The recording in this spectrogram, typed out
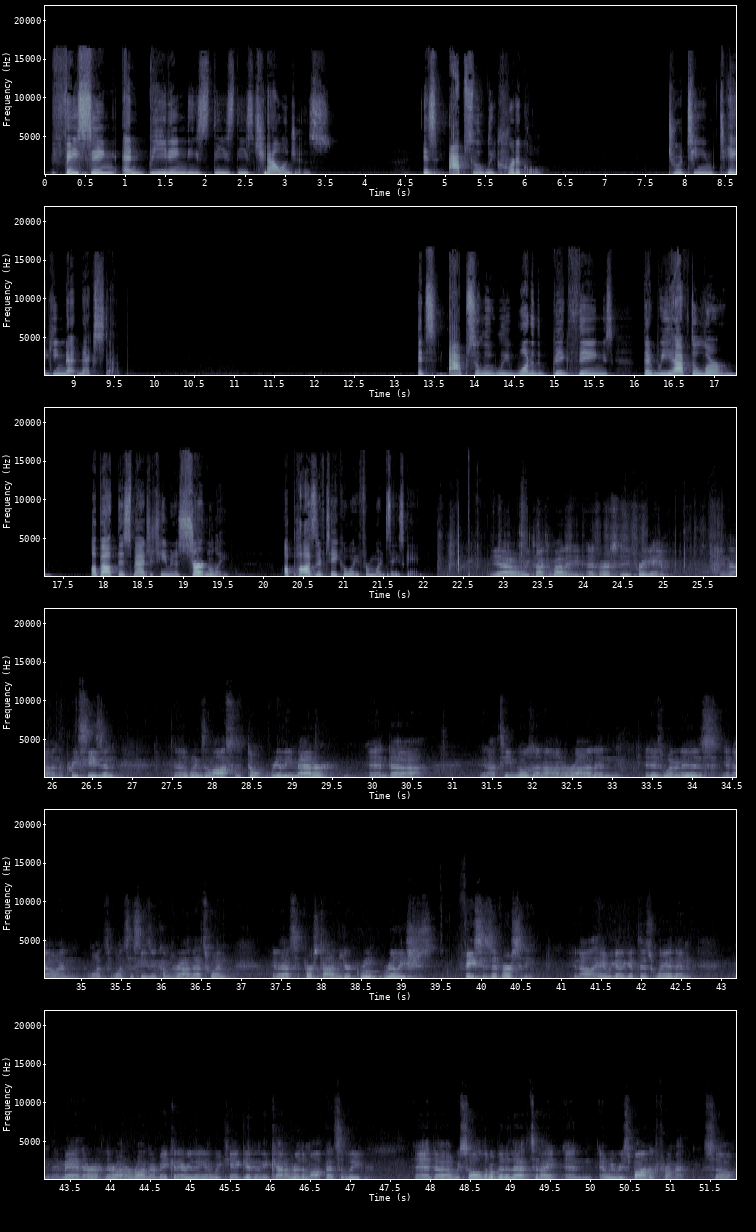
facing and beating these these these challenges is absolutely critical to a team taking that next step. It's absolutely one of the big things that we have to learn about this Magic team, and it's certainly a positive takeaway from Wednesday's game. Yeah, when we talked about adversity pregame, you know, in the preseason, you know, the wins and losses don't really matter, and uh, you know, team goes on, on a run, and it is what it is, you know. And once once the season comes around, that's when, you know, that's the first time your group really sh- faces adversity. You know, hey, we got to get this win, and man, they're they're on a run. They're making everything, and we can't get any kind of rhythm offensively. And uh, we saw a little bit of that tonight, and and we responded from it. So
